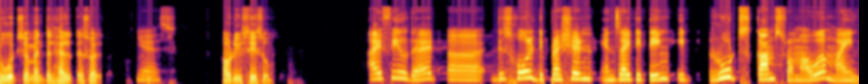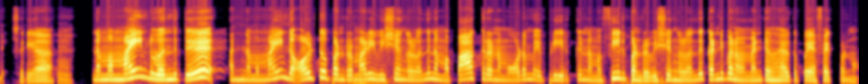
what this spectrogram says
towards your mental health as well Yes. how do you say so I feel that uh, this whole depression, anxiety thing, it roots comes from our mind. சரியா? ம். நம்ம மைண்ட் வந்துட்டு அந்த நம்ம மைண்ட் ஆல்டர் பண்ற மாதிரி விஷயங்கள் வந்து நம்ம பார்க்குற நம்ம உடம்பு எப்படி இருக்குன்னு நம்ம ஃபீல் பண்ற விஷயங்கள் வந்து கண்டிப்பா நம்ம மென்டல் ஹெல்த்தை போய் எஃபெக்ட் பண்ணும்.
